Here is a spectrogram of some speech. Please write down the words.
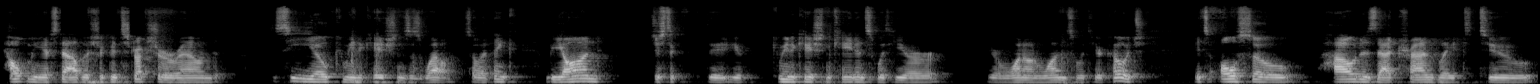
helped me establish a good structure around CEO communications as well. So I think beyond just the, the, your communication cadence with your your one-on-ones with your coach, it's also how does that translate to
